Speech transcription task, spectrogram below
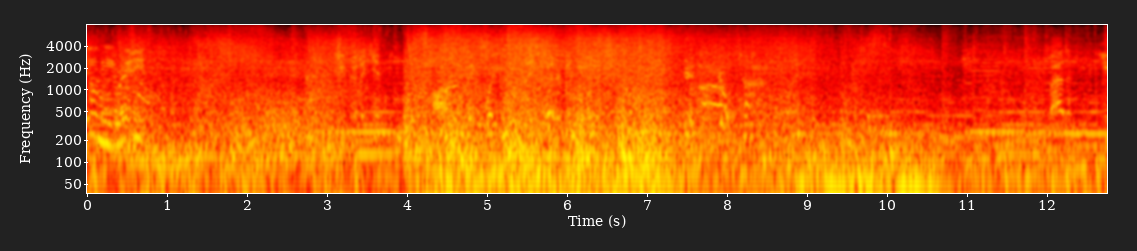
go time. By the... You.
